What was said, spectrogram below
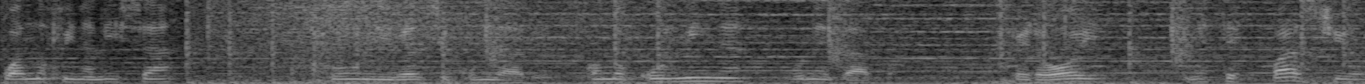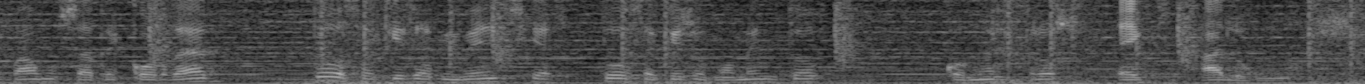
cuando finaliza su nivel secundario, cuando culmina una etapa. Pero hoy, en este espacio, vamos a recordar todas aquellas vivencias, todos aquellos momentos con nuestros ex alumnos.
